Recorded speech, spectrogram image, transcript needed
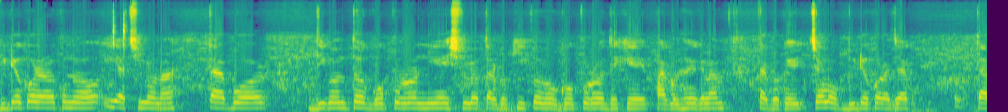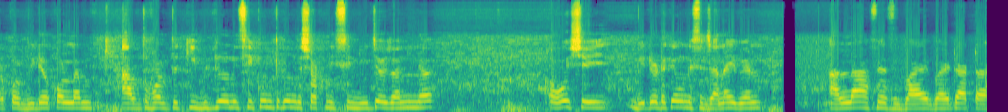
ভিডিও করার কোনো ইয়া ছিল না। তারপর দিগন্ত গোপুরো নিয়ে এসেছিল। তারপর কী করব? গোপুরো দেখে পাগল হয়ে গেলাম। তারপর চলো ভিডিও করা যাক। তারপর ভিডিও করলাম। আলতু ফালতু কী ভিডিও নিছি কোনতে কোনতে শট নিচ্ছি নিজেও জানি না। অবশ্যই ভিডিওটা কেমন এসে জানাইবেন। আল্লাহ হাফেজ বাই বাই টাটা।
